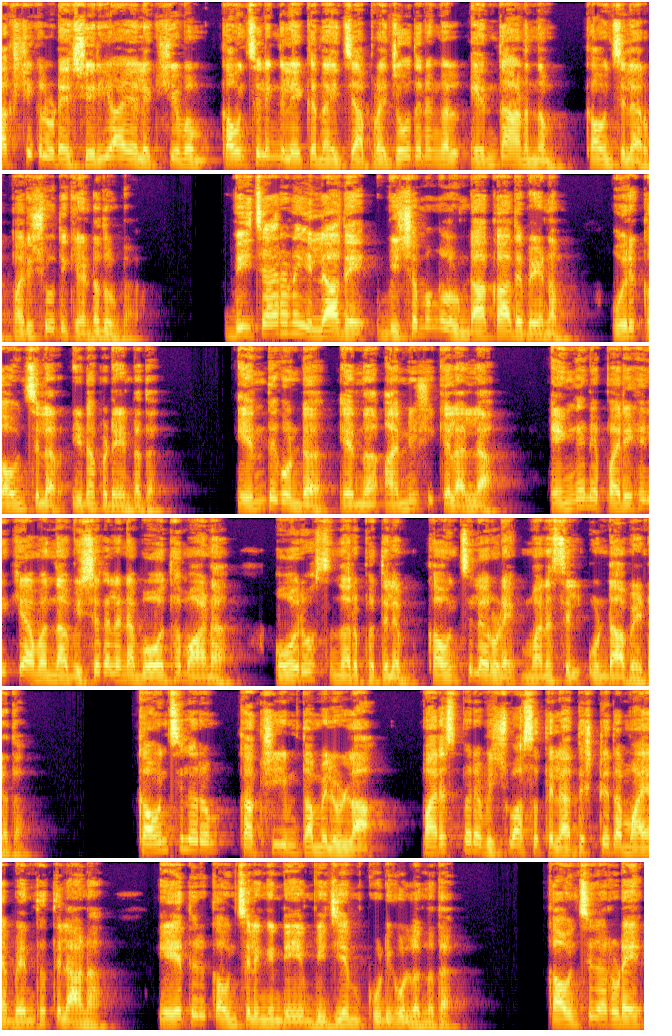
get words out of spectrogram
കക്ഷികളുടെ ശരിയായ ലക്ഷ്യവും കൗൺസിലിംഗിലേക്ക് നയിച്ച പ്രചോദനങ്ങൾ എന്താണെന്നും കൗൺസിലർ പരിശോധിക്കേണ്ടതുണ്ട്. വിചാരണയില്ലാതെ വിഷമങ്ങൾ ഉണ്ടാക്കാതെ വേണം ഒരു കൗൺസിലർ ഇടപെടേണ്ടത്. എന്തുകൊണ്ട് എന്ന് അന്വേഷിക്കലല്ല എങ്ങനെ പരിഹരിക്കാമെന്ന വിശകലന ബോധമാണ് ഓരോ സന്ദർഭത്തിലും കൗൺസിലറുടെ മനസ്സിൽ ഉണ്ടാവേണ്ടത്. കൗൺസിലറും കക്ഷിയും തമ്മിലുള്ള പരസ്പര വിശ്വാസത്തിൽ അധിഷ്ഠിതമായ ബന്ധത്തിലാണ് ഏതൊരു കൗൺസിലിംഗിന്റെയും വിജയം കുടികൊള്ളുന്നത്. കൗൺസിലറുടെ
